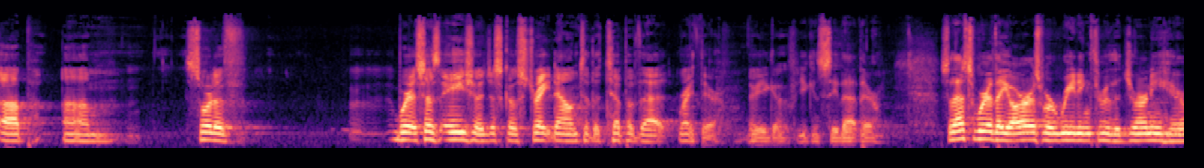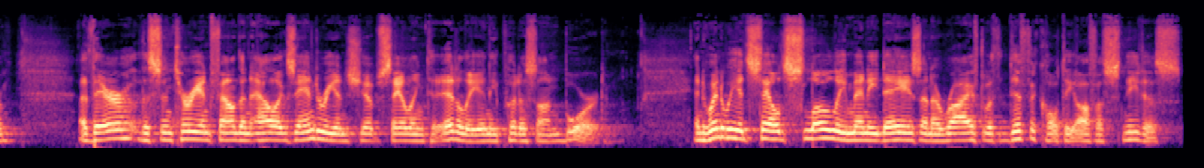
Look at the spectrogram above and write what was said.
up um, sort of where it says Asia, just go straight down to the tip of that right there. There you go. You can see that there. So that's where they are as we're reading through the journey here. Uh, there, the centurion found an Alexandrian ship sailing to Italy, and he put us on board. And when we had sailed slowly many days and arrived with difficulty off of Cnidus,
